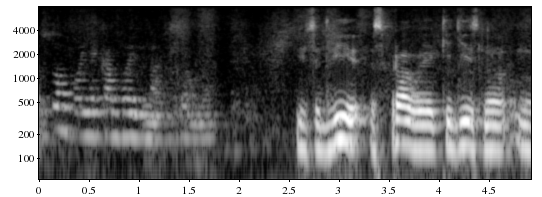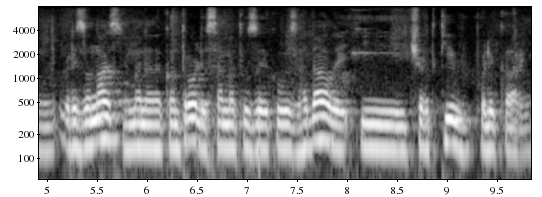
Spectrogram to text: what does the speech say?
особу, яка винна в цьому? Дивіться, дві справи, які дійсно ну, резонансні, в мене на контролі, саме ту, за яку ви згадали, і чортків по лікарні.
